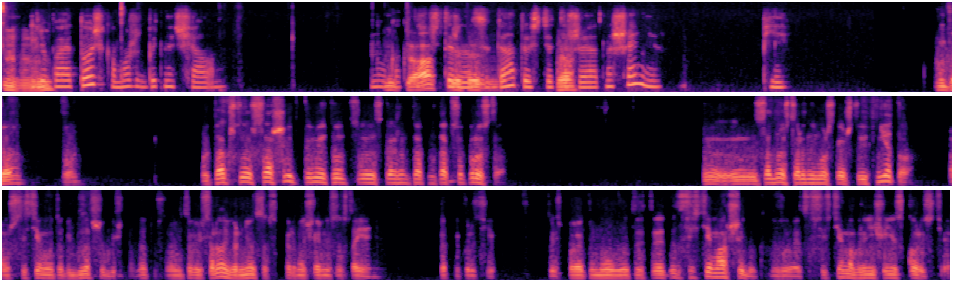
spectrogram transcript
И любая точка может быть началом. Ну, Ну как так, 14, это, да? То есть это да, же отношения пи. ну да, да. Вот так что с ошибками тут, э, скажем так, не так все просто. Э, э, С одной стороны, можно сказать, что их нету, потому что система в итоге безошибочна, да, то есть она все равно вернется в первоначальное состояние как ни крути. То есть поэтому вот это, это система ошибок называется, система ограничения скорости,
